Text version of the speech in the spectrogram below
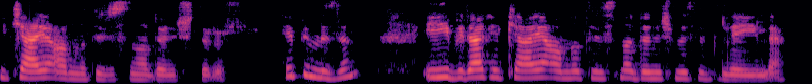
hikaye anlatıcısına dönüştürür. Hepimizin iyi birer hikaye anlatıcısına dönüşmesi dileğiyle.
